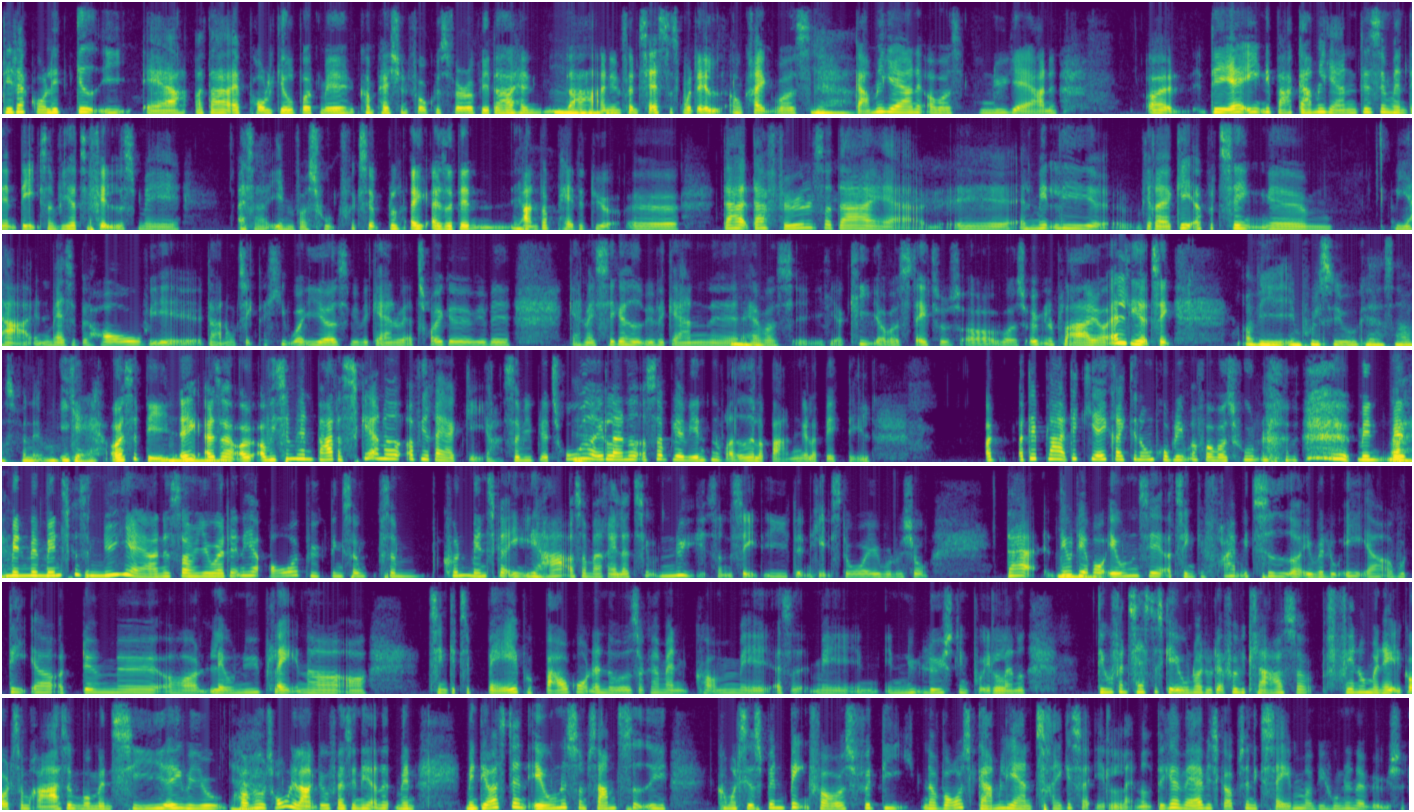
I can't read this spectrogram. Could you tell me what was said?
det der går lidt ged i er, og der er Paul Gilbert med Compassion Focus Therapy, der har han, mm. der har han en fantastisk model omkring vores yeah. gamle hjerne og vores nye hjerne. Og det er egentlig bare gammelhjernen, det er simpelthen den del, som vi har til fælles med altså, jamen, vores hund for eksempel, ikke? altså den ja. andre pattedyr. Øh, der, der er følelser, der er øh, almindelige, øh, vi reagerer på ting, øh, vi har en masse behov, vi, der er nogle ting, der hiver i os, vi vil gerne være trygge, vi vil gerne være i sikkerhed, vi vil gerne øh, mm. have vores hierarki og vores status og vores yngelpleje og alle de her ting. Og vi er impulsive, kan jeg så også fornemme. Ja, også det. Mm. Ikke? Altså, og, og vi er simpelthen bare, der sker noget, og vi reagerer. Så vi bliver truet ja. af et eller andet, og så bliver vi enten vrede eller bange, eller begge dele. Og, og det, plejer, det giver ikke rigtig nogen problemer for vores hund. men, med, men med menneskets nye hjerne, som jo er den her overbygning, som, som kun mennesker egentlig har, og som er relativt ny, sådan set i den helt store evolution, der, det er jo der, mm. hvor evnen til at tænke frem i tid og evaluere og vurdere og dømme og lave nye planer og tænke tilbage på baggrund af noget, så kan man komme med, altså med en, en ny løsning på et eller andet. Det er jo fantastiske evner, og det er jo derfor, vi klarer os så fænomenalt godt som race, må man sige. Ikke? Vi er jo ja. kommet utrolig langt, det er jo fascinerende. Men, men det er også den evne, som samtidig kommer til at spænde ben for os, fordi når vores gamle hjerne trækker sig et eller andet, det kan være, at vi skal op til en eksamen, og vi er hundenervøse,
